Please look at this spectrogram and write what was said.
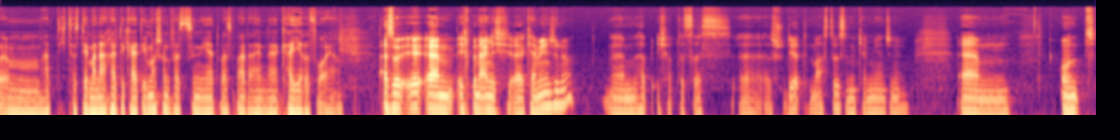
Ähm, hat dich das Thema Nachhaltigkeit immer schon fasziniert? Was war deine Karriere vorher? Also äh, ähm, ich bin eigentlich äh, Chemieingenieur. Ähm, hab, ich habe das als, äh, studiert, Masters in Chemie Engineering. Ähm, und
